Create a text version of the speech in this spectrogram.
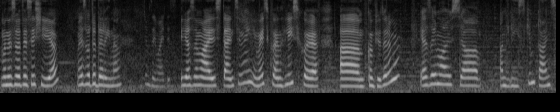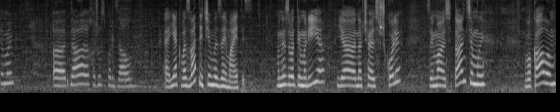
Мене звати Софія. Мене звати Дарина. Чим займаєтесь? Я займаюся танцями німецькою, англійською, а, комп'ютерами. Я займаюся англійським танцями е, та ходжу в спортзал. Е, Як вас звати і чим ви займаєтесь? Мене звати Марія, я навчаюся в школі, займаюся танцями, вокалом.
